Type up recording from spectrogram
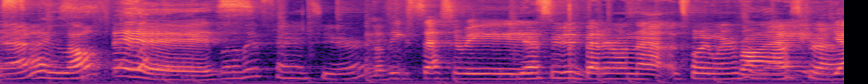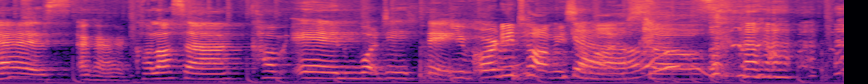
Yes. I love this. A little bit fancier. I love the accessories. Yes, we did better on that. That's what I learned from last round. Yes. Okay. Carlotta, come in. What do you think? You've already taught me so much, so.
